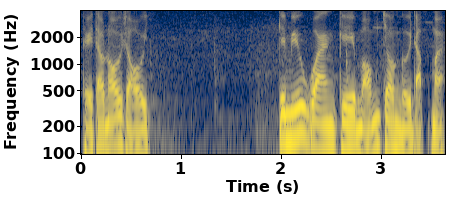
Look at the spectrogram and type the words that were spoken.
Thì tao nói rồi, Cái miếu quan kia mà ổng cho người đập mà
